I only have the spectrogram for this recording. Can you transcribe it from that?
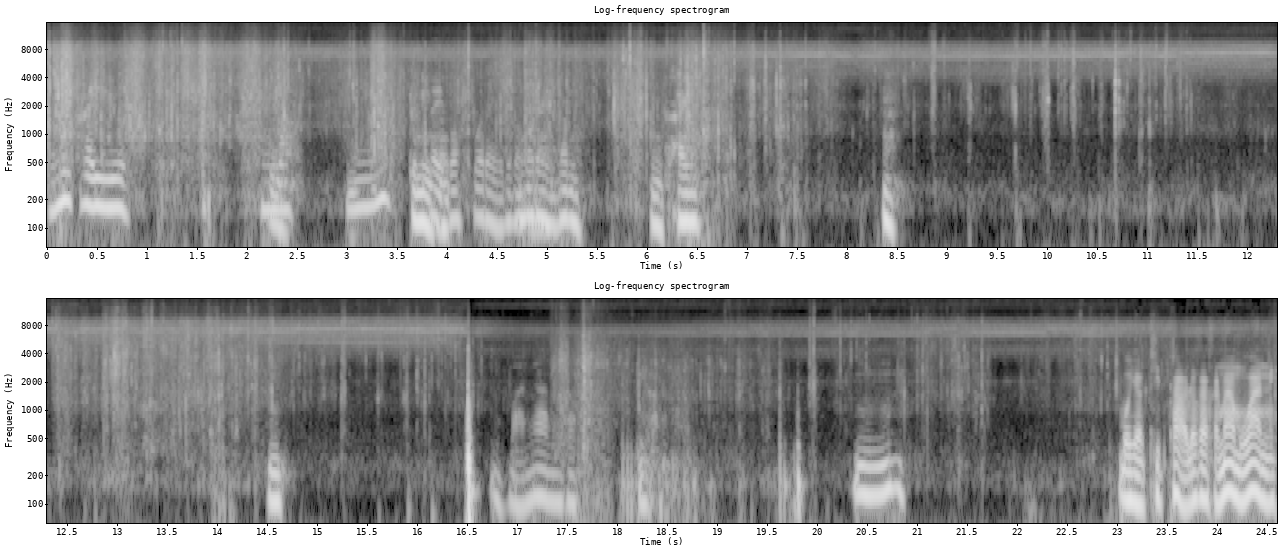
ยังมีใครอยู่ตัวนี้ได้ครับปะว่าได้ปะไม่ได้ครับนี่ใครบานงามเลยครับอืม บ่อยากคิดภาพแล้วค่ะขันมาเมื่อวานนี่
